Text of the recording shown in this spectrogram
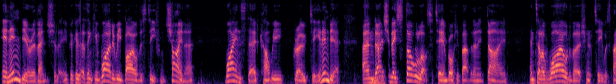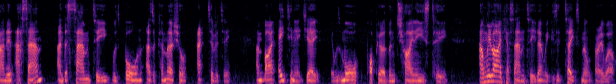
in India eventually because they're thinking, why do we buy all this tea from China? Why instead can't we grow tea in India? And mm. actually, they stole lots of tea and brought it back, but then it died until a wild version of tea was found in Assam, and Assam tea was born as a commercial activity. And by 1888, it was more popular than Chinese tea. And we like Assam tea, don't we? Because it takes milk very well,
